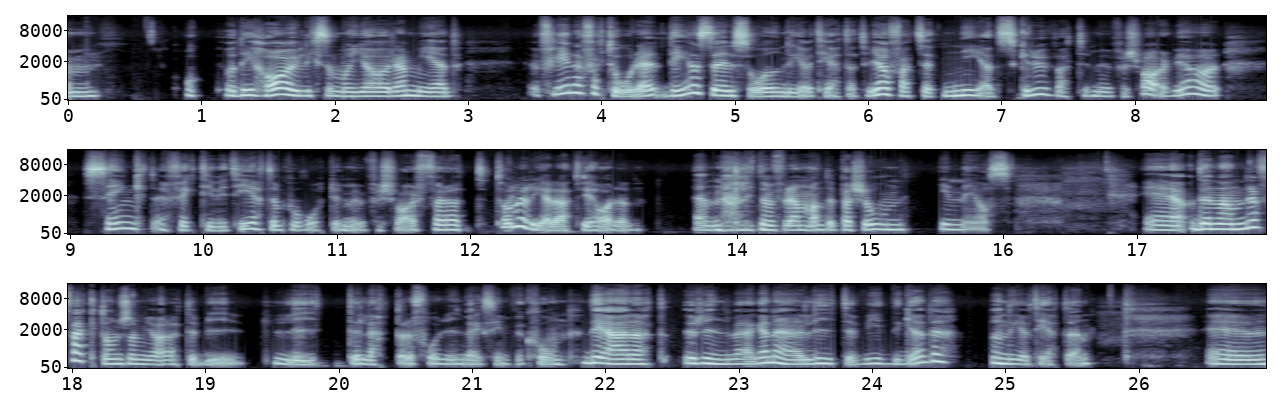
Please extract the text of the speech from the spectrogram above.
Um, och, och, det har ju liksom att göra med flera faktorer. Dels är det så under graviditet att vi har faktiskt ett nedskruvat immunförsvar. Vi har sänkt effektiviteten på vårt immunförsvar för att tolerera att vi har en, en liten främmande person inne i oss. Eh, den andra faktorn som gör att det blir lite lättare att få urinvägsinfektion, det är att urinvägarna är lite vidgade under graviditeten. Eh,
